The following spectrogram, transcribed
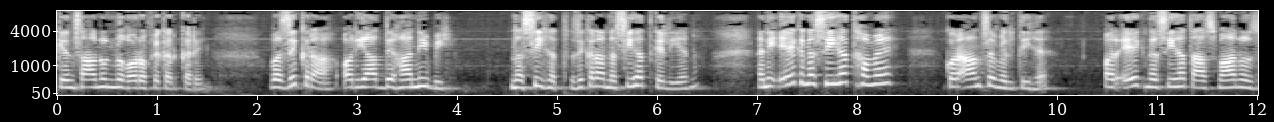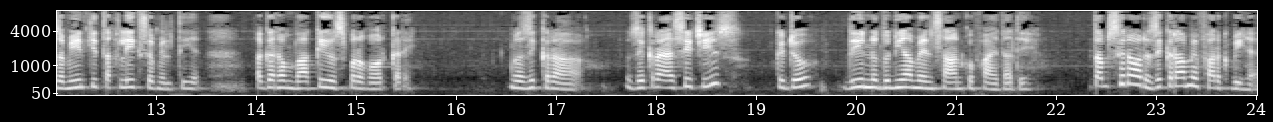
کہ انسان ان میں غور و فکر کرے۔ وہ ذکر اور یاد دہانی بھی، نصیحت ذکر نصیحت کے لیے نا۔ یعنی ایک نصیحت ہمیں قرآن سے ملتی ہے اور ایک نصیحت آسمان اور زمین کی تخلیق سے ملتی ہے، اگر ہم واقعی اس پر غور کریں۔ وہ ذکر ذکر ایسی چیز کہ جو دین و دنیا میں انسان کو فائدہ دے۔ تبصرہ اور ذکر میں فرق بھی ہے۔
